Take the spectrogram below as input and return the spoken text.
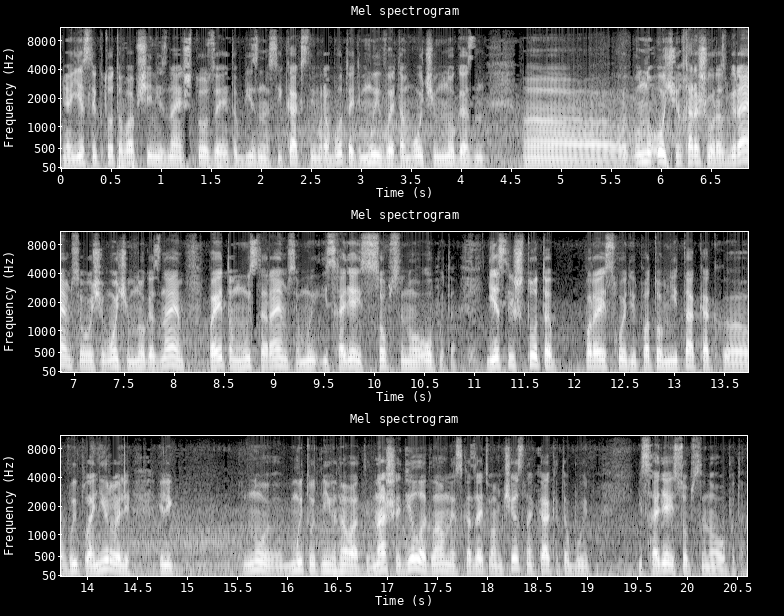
э, если кто-то вообще не знает, что за это бизнес и как с ним работать, мы в этом очень много, э, ну, очень хорошо разбираемся, очень, очень много знаем, поэтому мы стараемся, мы исходя из собственного опыта. Если что-то происходит потом не так, как э, вы планировали, или ну, мы тут не виноваты. Наше дело, главное, сказать вам честно, как это будет, исходя из собственного опыта.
